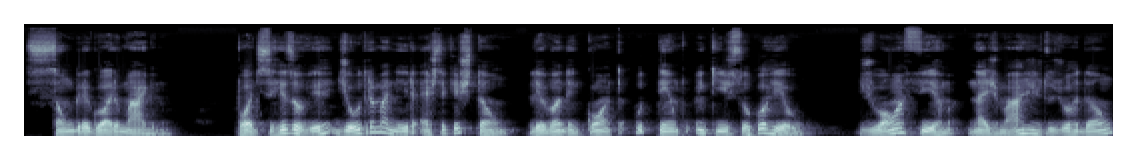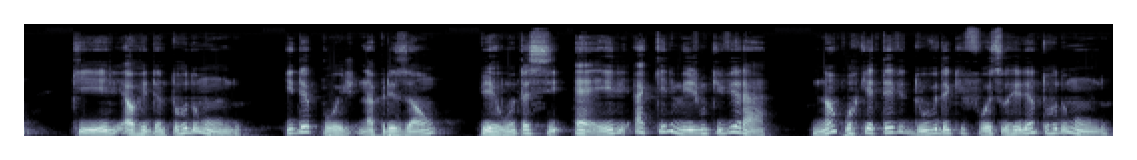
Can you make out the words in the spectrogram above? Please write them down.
São Gregório Magno. Pode-se resolver de outra maneira esta questão, levando em conta o tempo em que isso ocorreu. João afirma, nas margens do Jordão, que ele é o redentor do mundo, e depois, na prisão, pergunta se é ele aquele mesmo que virá, não porque teve dúvida que fosse o redentor do mundo,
